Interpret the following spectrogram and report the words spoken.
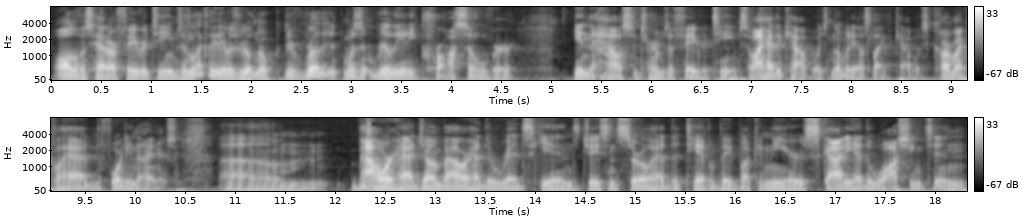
All of us had our favorite teams, and luckily there was real no there really wasn't really any crossover in the house in terms of favorite team. So I had the Cowboys. Nobody else liked the Cowboys. Carmichael had the 49ers. Um, Bauer had, John Bauer had the Redskins. Jason Searle had the Tampa Bay Buccaneers. Scotty had the Washington.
